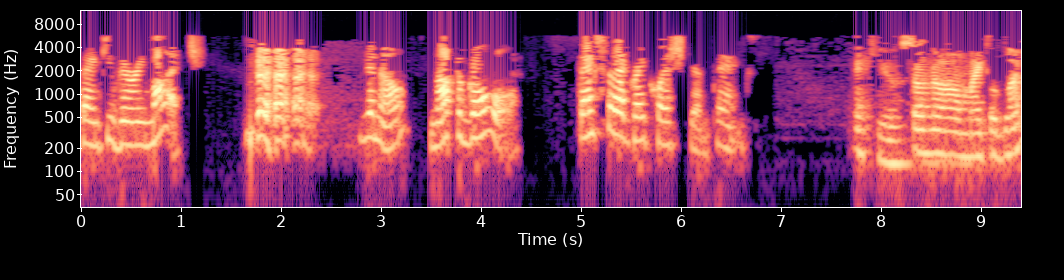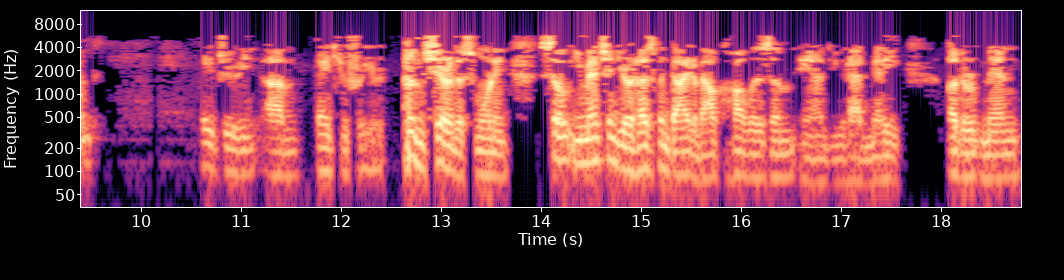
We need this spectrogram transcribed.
Thank you very much. you know, not the goal. Thanks for that great question. Thanks. Thank you. So now Michael Blank. Hey, Judi. Um, thank you for your share this morning. So you mentioned your husband died of alcoholism, and you had many other men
